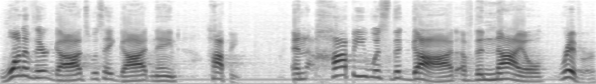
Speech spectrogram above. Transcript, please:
One of their gods was a god named Hapi. And Hapi was the god of the Nile River.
